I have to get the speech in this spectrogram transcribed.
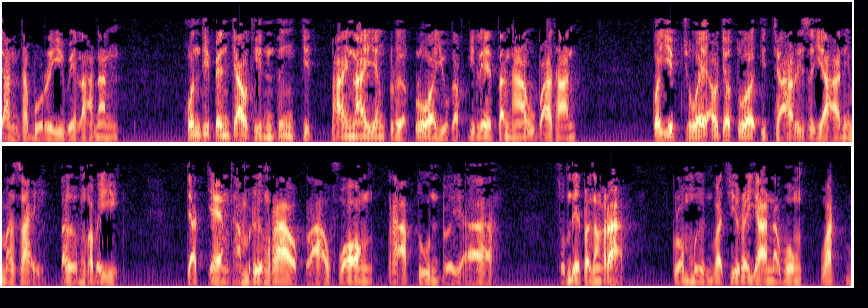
จันทบุรีเวลานั้น คนที่เป็นเจ้าถิ่นซึ่งจิตภายในยังเกลือกกลั้วอยู่กับกิเลสตัณหาอุปาทาน ก็หยิบฉวยเอาเจ้าตัวอิจฉาริษยานี่มาใส่เติมเข้าไปอีก จัดแจงทำเรื่องราวกล่าวฟ้อง กราบทูลไปสมเด็จพระสังฆราช กรมหมื่นวชิรยานวงศ์วัดบ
